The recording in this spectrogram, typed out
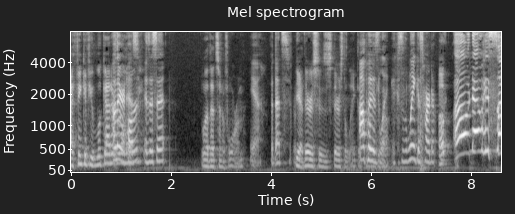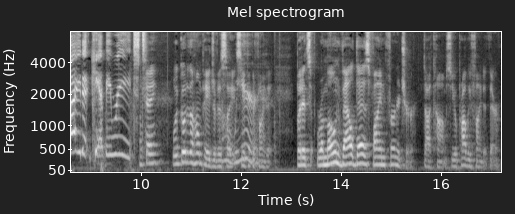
I think if you look at it oh, there real it is. hard, Is this it? well, that's in a forum. Yeah, but that's. Yeah, there's his. There's the link. That's I'll put his link because the link is hard to. Oh. Oh no, his site it can't be reached. Okay, well, go to the homepage of his oh, site. See if you can Oh, find it. But it's Ramon Valdez Fine Furniture.com, so you'll probably find it there.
